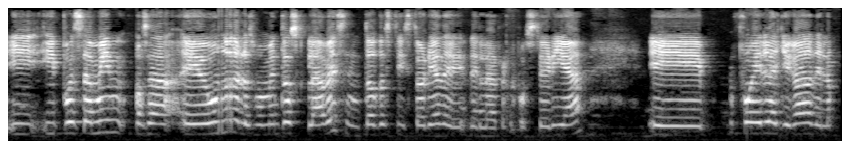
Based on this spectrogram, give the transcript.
Y, y pues también, o sea, eh, uno de los momentos claves en toda esta historia de, de la repostería eh, fue la llegada de la,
